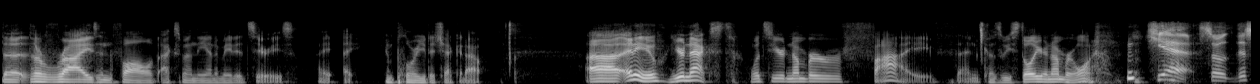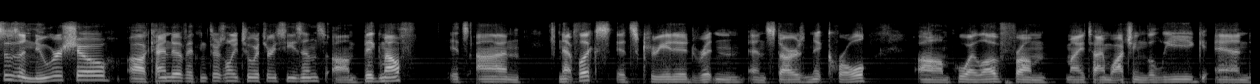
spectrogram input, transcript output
the the rise and fall of X Men the animated series. I, I implore you to check it out. Uh, anywho, you're next. What's your number five then? Because we stole your number one. yeah, so this is a newer show, uh, kind of. I think there's only two or three seasons. Um, Big Mouth. It's on Netflix. It's created, written, and stars Nick Kroll, um, who I love from my time watching The League and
